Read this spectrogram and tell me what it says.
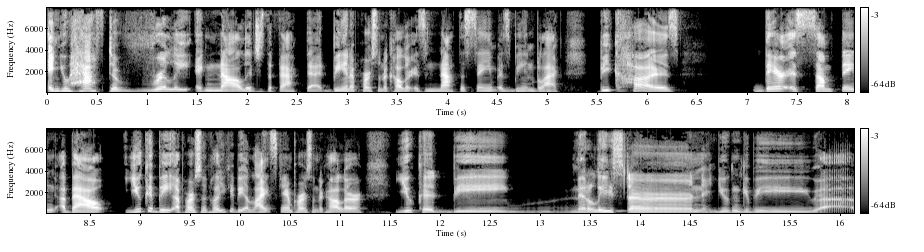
and you have to really acknowledge the fact that being a person of color is not the same as being black because there is something about you could be a person of color, you could be a light skinned person of color, you could be Middle Eastern, and you can be uh,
